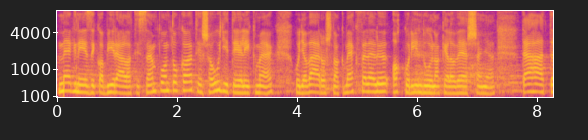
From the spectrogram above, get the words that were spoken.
megnézik a bírálati szempontokat, és ha úgy ítélik meg, hogy a városnak megfelelő, akkor indulnak el a versenyen. Tehát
